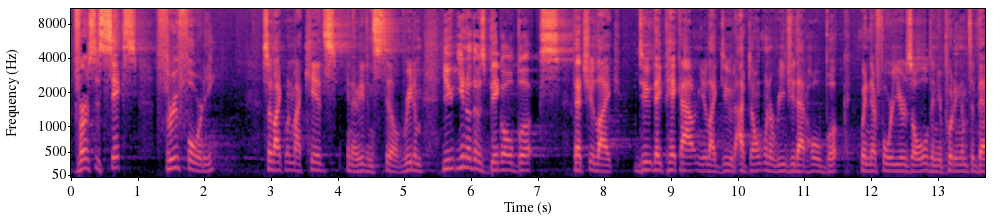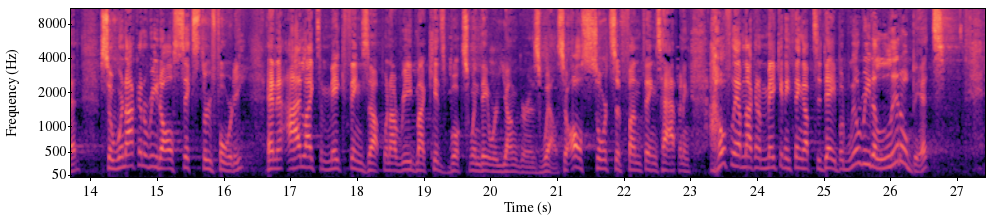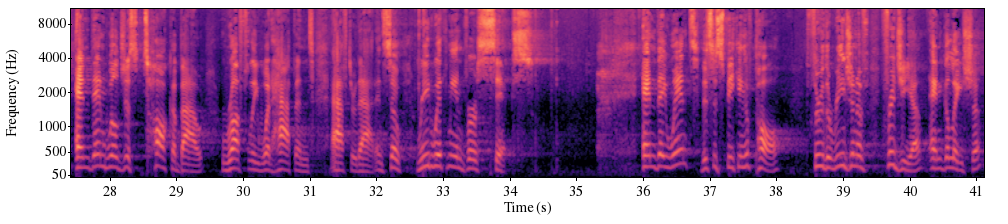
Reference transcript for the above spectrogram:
verses 6 through 40. So, like when my kids, you know, even still read them, you, you know, those big old books that you're like, dude, they pick out and you're like, dude, I don't want to read you that whole book when they're four years old and you're putting them to bed. So we're not going to read all six through 40. And I like to make things up when I read my kids' books when they were younger as well. So all sorts of fun things happening. Hopefully, I'm not going to make anything up today, but we'll read a little bit and then we'll just talk about roughly what happened after that. And so read with me in verse 6. And they went, this is speaking of Paul, through the region of Phrygia and Galatia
